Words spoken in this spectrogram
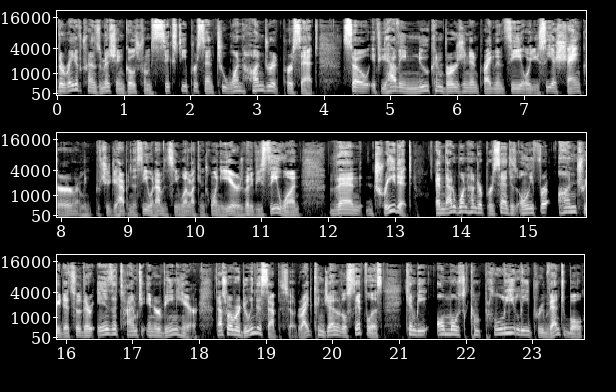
the rate of transmission goes from 60% to 100%. So if you have a new conversion in pregnancy or you see a chancre, I mean, should you happen to see one? I haven't seen one like in 20 years, but if you see one, then treat it. And that 100% is only for untreated. So there is a time to intervene here. That's why we're doing this episode, right? Congenital syphilis can be almost completely preventable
